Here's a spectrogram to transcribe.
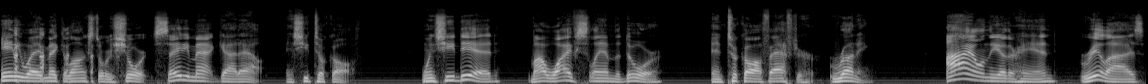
Anyway, make a long story short, Sadie Mack got out and she took off. When she did, my wife slammed the door and took off after her, running. I, on the other hand, realized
